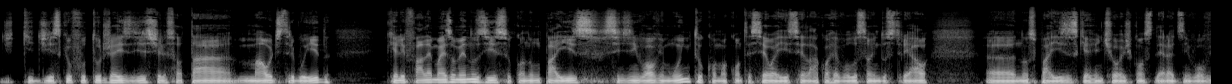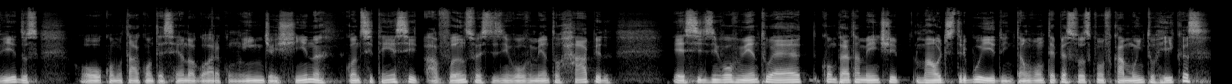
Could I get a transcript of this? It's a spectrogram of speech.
de, que diz que o futuro já existe, ele só está mal distribuído. O que ele fala é mais ou menos isso. Quando um país se desenvolve muito, como aconteceu aí, sei lá, com a Revolução Industrial, uh, nos países que a gente hoje considera desenvolvidos, ou como está acontecendo agora com Índia e China, quando se tem esse avanço, esse desenvolvimento rápido, esse desenvolvimento é completamente mal distribuído. Então vão ter pessoas que vão ficar muito ricas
